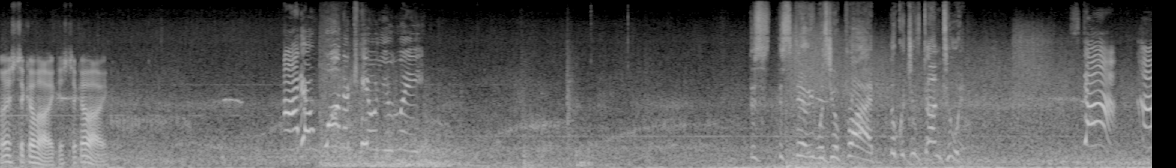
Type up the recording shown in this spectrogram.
No jeszcze kawałek, jeszcze kawałek. I don't want to kill you, Lee. This this dairy was your pride. Look what you've done to it. Stop. I mean it.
